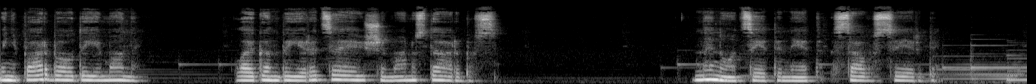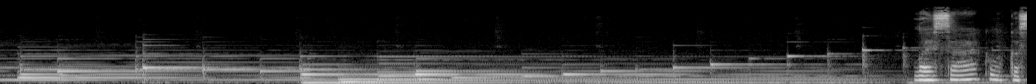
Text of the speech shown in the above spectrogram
viņi pārbaudīja mani, lai gan bija redzējuši manus darbus. Nenocietiniet savu sirdi. Lai sēkla, kas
